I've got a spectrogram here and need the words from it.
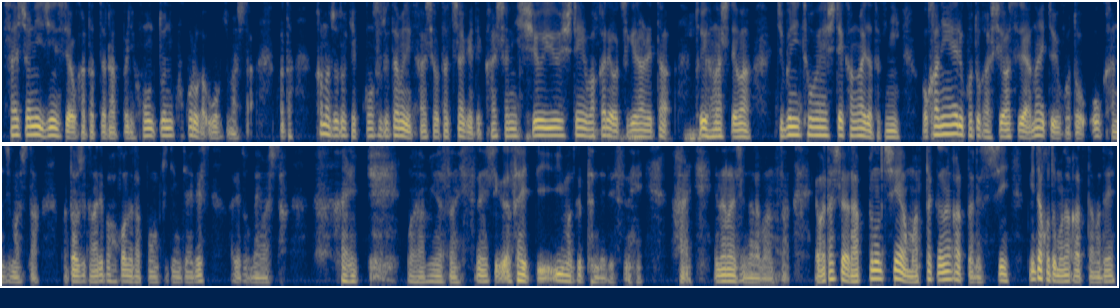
最初に人生を語ったラップに本当に心が動きました。また、彼女と結婚するために会社を立ち上げて会社に周遊して別れを告げられたという話では、自分に投影して考えたときに、お金を得ることが幸せではないということを感じました。またお時間あれば他のラップを聞いてみたいです。ありがとうございました。はい。まあ、皆さん出演してくださいって言いまくったんでですね。はい。77番さん。私はラップの知恵は全くなかったですし、見たこともなかったので、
